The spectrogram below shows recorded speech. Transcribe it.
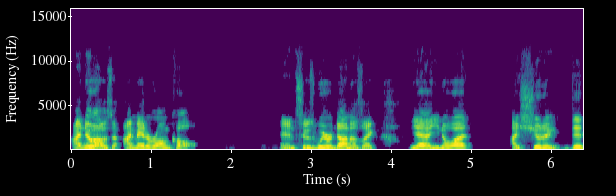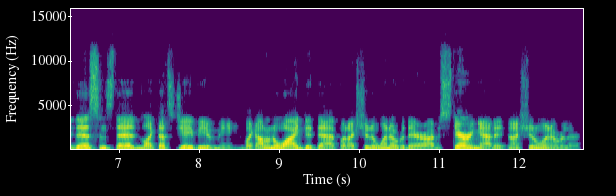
I knew I was I made a wrong call. And as soon as we were done, I was like, yeah, you know what? I should have did this instead. Like that's JV of me. Like I don't know why I did that, but I should have went over there. I was staring at it and I should have went over there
